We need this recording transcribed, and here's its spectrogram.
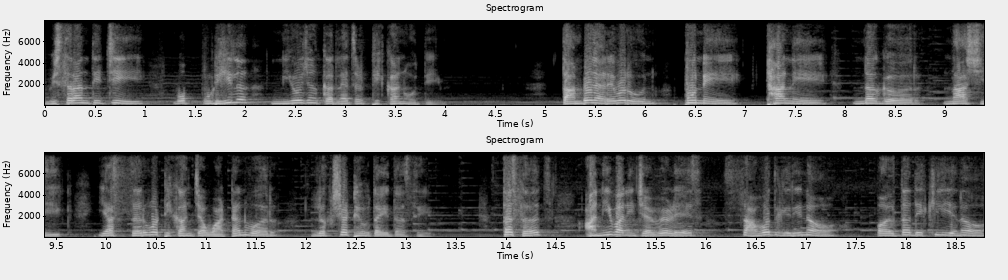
विश्रांतीची व पुढील नियोजन करण्याचं ठिकाण होते. तांबेधारेवरून पुणे ठाणे नगर नाशिक या सर्व ठिकाणच्या वाटांवर लक्ष ठेवता येत असे. तसंच आणीबाणीच्या वेळेस सावधगिरीनं पळता देखील येणं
